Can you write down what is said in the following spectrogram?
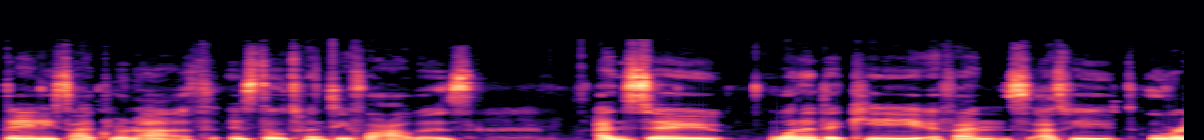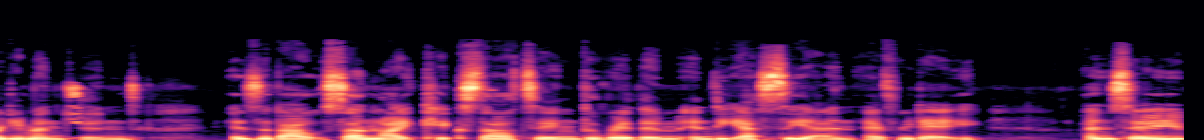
daily cycle on Earth, is still 24 hours. And so, one of the key events, as we already mentioned, is about sunlight kickstarting the rhythm in the SCN every day. And so,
